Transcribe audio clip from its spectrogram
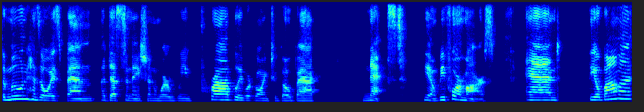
the moon has always been a destination where we probably were going to go back next, you know, before Mars. And the Obama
